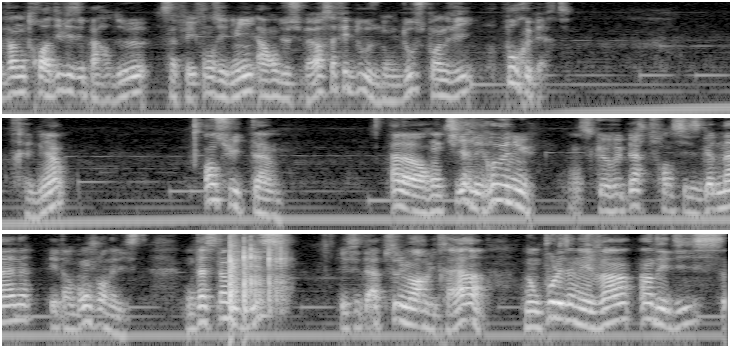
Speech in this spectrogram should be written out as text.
23 divisé par 2, ça fait 11,5, arrondi au supérieur, ça fait 12, donc 12 points de vie pour Rupert. Très bien. Ensuite, alors, on tire les revenus. Est-ce que Rupert Francis Goldman est un bon journaliste? Donc c'est un des 10, et c'est absolument arbitraire. Donc pour les années 20, un des 10,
